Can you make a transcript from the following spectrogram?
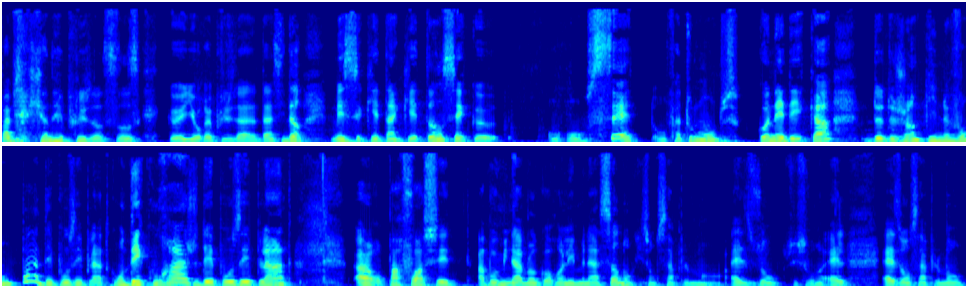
pas bien qu'il y en ait plus dans le sens qu'il y aurait plus d'in- d'incidents. Mais ce qui est inquiétant, c'est que on, on sait, enfin tout le monde connaît des cas de, de gens qui ne vont pas déposer plainte, qu'on décourage de déposer plainte. Alors parfois c'est abominable encore en les menaçant, donc ils ont simplement, elles ont, c'est souvent elles, elles ont simplement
